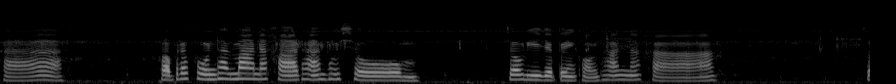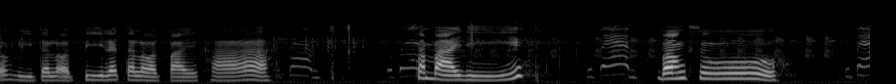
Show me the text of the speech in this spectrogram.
ค่ะ ขอบพระคุณท่านมากนะคะ ท่านผู้ชม โชคดีจะเป็นของท่านนะคะ โชคดีตลอดปีและตลอดไปค่ะ สมบายดีดูแป้มบองซูดูแป้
